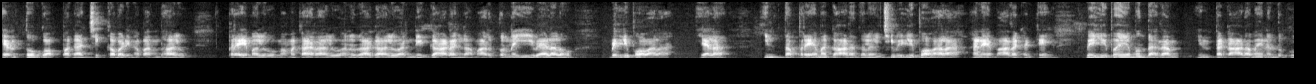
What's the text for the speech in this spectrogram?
ఎంతో గొప్పగా చిక్కబడిన బంధాలు ప్రేమలు మమకారాలు అనురాగాలు అన్నీ గాఢంగా మారుతున్న ఈ వేళలో. వెళ్ళిపోవాలా? ఎలా? ఇంత ప్రేమ గాఢతలోంచి వెళ్ళిపోవాలా? అనే బాధ కంటే వెళ్ళిపోయే ముందు అదా ఇంత గాఢమైనందుకు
